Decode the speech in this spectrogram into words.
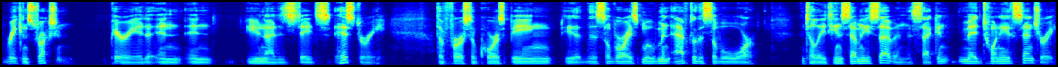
Reconstruction period in in United States history. The first, of course, being the civil rights movement after the Civil War until 1877, the second mid 20th century.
